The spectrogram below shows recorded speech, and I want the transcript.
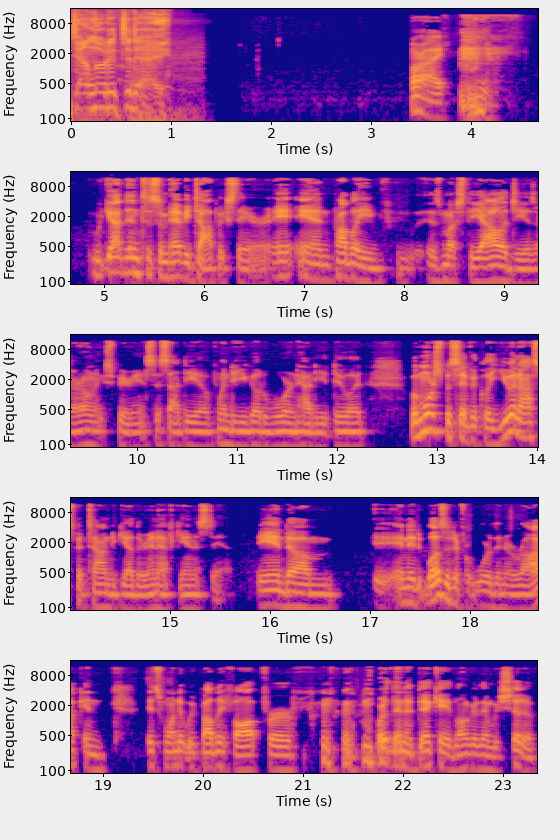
Download it today. All right. we got into some heavy topics there and probably as much theology as our own experience this idea of when do you go to war and how do you do it but more specifically you and i spent time together in afghanistan and um, and it was a different war than Iraq, and it's one that we probably fought for more than a decade longer than we should have.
